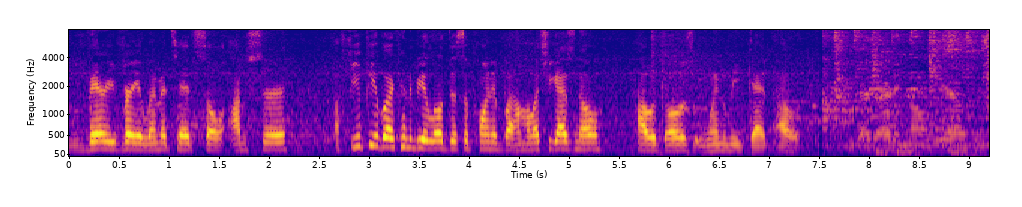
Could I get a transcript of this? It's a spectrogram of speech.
very, very limited. So I'm sure a few people are going to be a little disappointed, but I'm going to let you guys know how it goes when we get out. You guys already know. Yeah.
